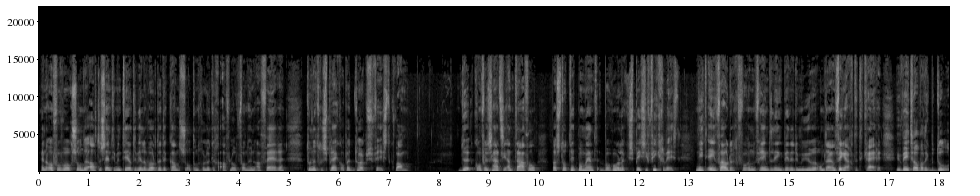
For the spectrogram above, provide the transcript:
en overwoog zonder al te sentimenteel te willen worden de kans op een gelukkige afloop van hun affaire, toen het gesprek op het dorpsfeest kwam. De conversatie aan tafel was tot dit moment behoorlijk specifiek geweest. Niet eenvoudig voor een vreemdeling binnen de muren om daar een vinger achter te krijgen. U weet wel wat ik bedoel.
